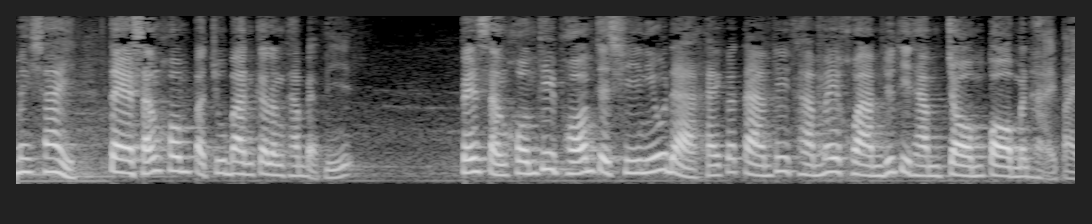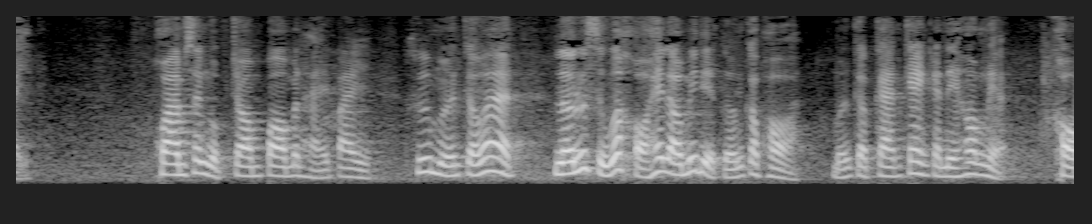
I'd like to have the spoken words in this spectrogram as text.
ไม่ใช่ แต่สังคมปัจจุบันกำลังทำแบบนี้ เป็นสังคมที่พร้อมจะชี้นิ้วด่าใครก็ตามที่ทำให้ความยุติธรรมจอมปลอมมันหายไป ความสงบจอมปลอมมันหายไป คือเหมือนกับว่าเรารู้สึกว่าขอให้เราไม่เดือดร้อนก็พอ เหมือนกับการแกล้งกันในห้องเนี่ย ขอ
